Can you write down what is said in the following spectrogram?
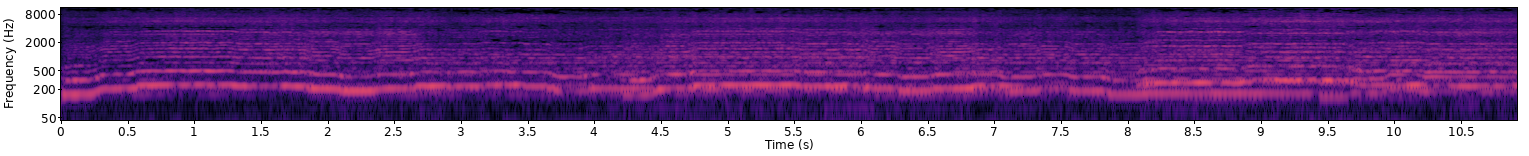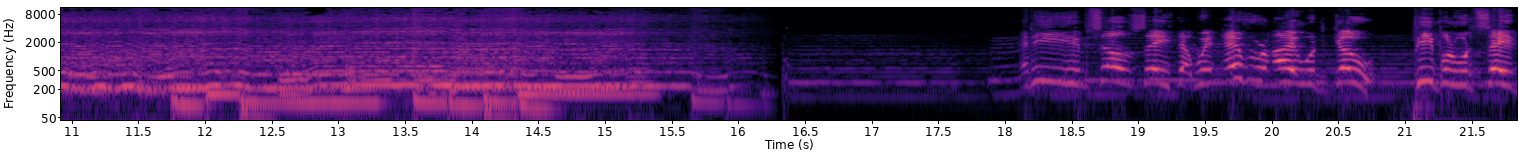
And he himself says that wherever I would go, people would say,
